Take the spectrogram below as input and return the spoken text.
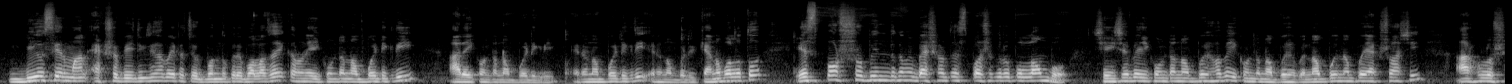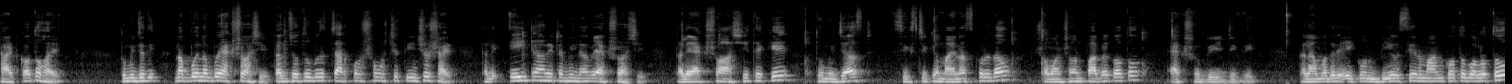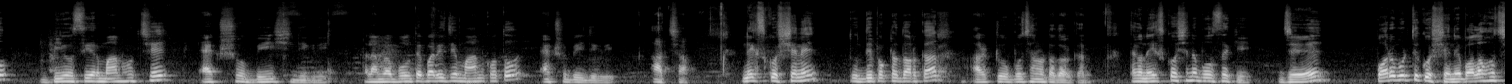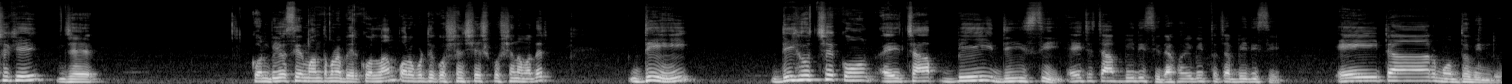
বিওসি এর মান একশো বিশ ডিগ্রি হবে, এটা চোখ বন্ধ করে বলা যায়, কারণ এই কোনটা নব্বই ডিগ্রি আর এই কোনটা নব্বই ডিগ্রি। এটা নব্বই ডিগ্রি, এটা নব্বই ডিগ্রি। কেন বলো তো? স্পর্শ বিন্দুকে আমি ব্যাসার্ধ স্পর্শকের উপর লম্ব, সেই হিসেবে এই কোনটা নব্বই হবে, এই কোনটা নব্বই হবে। নব্বই নব্বই, একশো আশি আর হলো ষাট, কত হয়? তুমি যদি নব্বই নব্বই, একশো আশি, তাহলে চতুর্ভুজের চার কোণ সমষ্টি তিনশো ষাট, তাহলে এইটা আর এটা মিলে হবে একশো আশি। তাহলে একশো আশি থেকে তুমি জাস্ট সিক্সটিকে মাইনাস করে দাও, সমান সমান পাবে কত? একশো বিশ ডিগ্রি। তাহলে আমাদের এই কোন বিওসি এর মান কত বলো তো বিওসি এর মান হচ্ছে একশো বিশ ডিগ্রি। তাহলে আমরা বলতে পারি যে মান কত? একশো বিশ ডিগ্রি। আচ্ছা নেক্সট কোশ্চেনে উদ্দীপকটা দরকার আর একটু বোঝানোটা দরকার। দেখো নেক্সট কোশ্চেনে বলছে কি যে, পরবর্তী কোশ্চেনে বলা হচ্ছে কি যে কোন বিওসি এর মান তো আমরা বের করলাম। পরবর্তী কোশ্চেন শেষ কোশ্চেন আমাদের ডি ডি হচ্ছে কোন? এই চাপ বিডিসি এই যে চাপ বিডিসি দেখো এই বৃত্ত চাপ বিডিসি এইটার মধ্যবিন্দু।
